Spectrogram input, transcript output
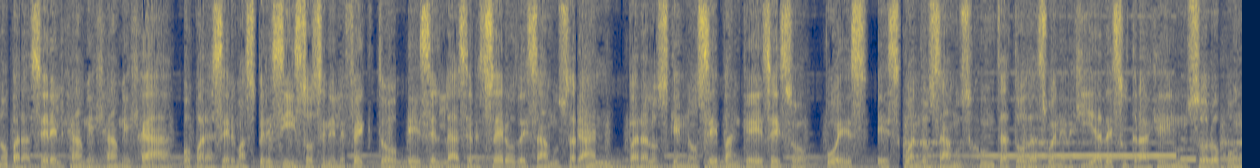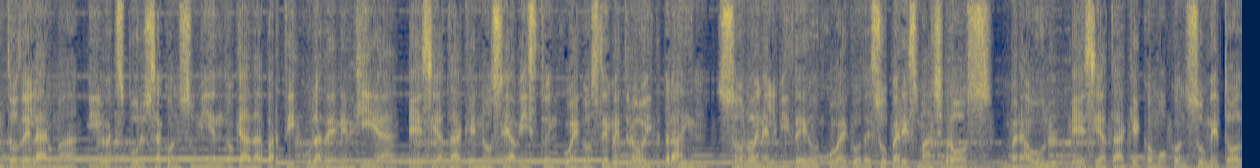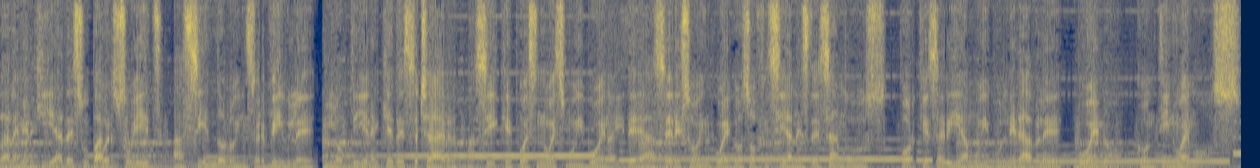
bueno para hacer el Jamejameja, o para ser más precisos en el efecto, es el láser cero de Samus Aran, para los que no sepan qué es eso, pues, es cuando Samus junta toda su energía de su traje en un solo punto del arma, y lo expulsa consumiendo cada partícula de energía, ese ataque no se ha visto en juegos de Metroid Prime, solo en el videojuego de Super Smash Bros. Brawl, ese ataque como consume toda la energía de su Power Suite, haciéndolo inservible, lo tiene que desechar, así que pues no es muy buena idea hacer eso en juegos oficiales de Samus, porque sería muy vulnerable, bueno, continuemos.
